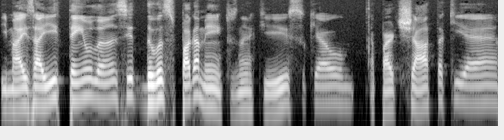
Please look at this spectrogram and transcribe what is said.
E mais aí tem o lance dos pagamentos, né? Que isso que é o, a parte chata, que é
